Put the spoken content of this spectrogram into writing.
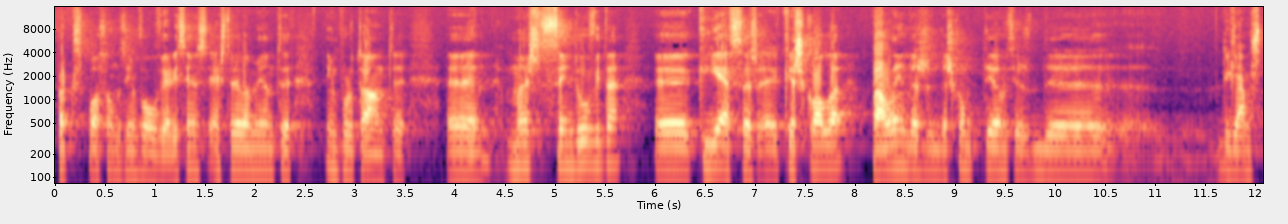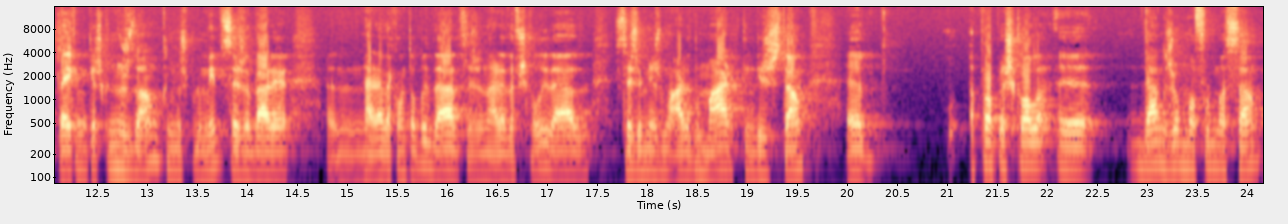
para que se possam desenvolver. Isso é, é extremamente importante, eh, mas sem dúvida eh, que, essas, eh, que a escola, para além das, das competências de digamos, técnicas que nos dão, que nos permite, seja da área, na área da contabilidade, seja na área da fiscalidade, seja mesmo na área do marketing e gestão, a própria escola dá-nos uma formação,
